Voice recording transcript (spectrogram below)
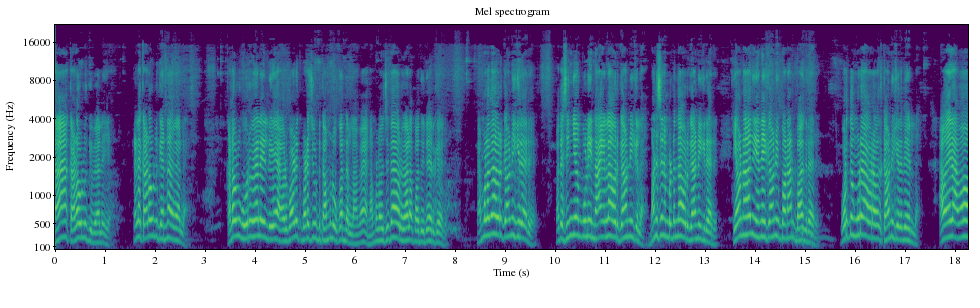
தான் கடவுளுக்கு வேலையே. இல்லை கடவுளுக்கு என்ன வேலை? கடவுளுக்கு ஒரு வேலை இல்லையே. அவர் பாட்டுக்கு படைச்சி விட்டு கம்முன்னு உட்காந்துடலாமே நம்மளை வச்சு தான் அவர் வேலை பார்த்துக்கிட்டே இருக்கார். நம்மளை தான் அவர் கவனிக்கிறாரு. மற்ற சிங்கம் புலி நாயெல்லாம் அவர் கவனிக்கலை. மனுஷனை மட்டும்தான் அவர் கவனிக்கிறாரு. எவனாவது என்னை கவனிப்பானான்னு பார்க்குறாரு. ஒருத்தன் கூட அவர் அவர் கவனிக்கிறதே இல்லை. அவன் அவன்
